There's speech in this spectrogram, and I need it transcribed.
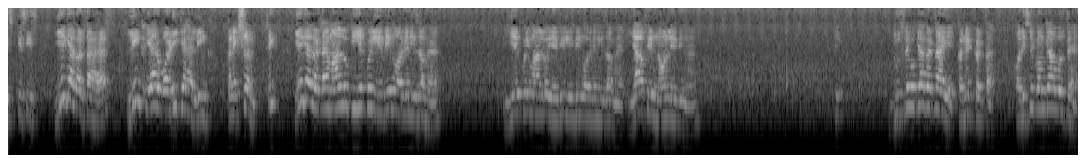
स्पीसीज ये क्या करता है? लिंक यार वर्ड ही क्या है? लिंक कनेक्शन ठीक? ये क्या करता है? मान लो कि ये कोई लिविंग ऑर्गेनिज्म है। ये कोई मान लो ये भी लिविंग ऑर्गेनिज्म है, या फिर नॉन लिविंग है ठीक दूसरे को क्या करता है ये? कनेक्ट करता है। और इसी को हम क्या बोलते हैं?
